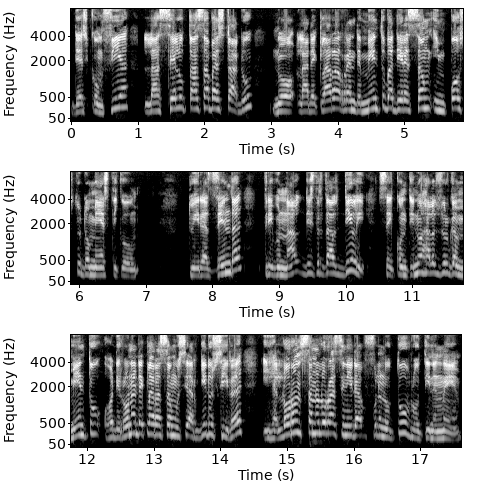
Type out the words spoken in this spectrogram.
desconfia la taxa ba estado no la declara rendimento da direção imposto doméstico. Tuirazenda, Tribunal Distrital Dili, se continua o julgamento, rodirou na declaração se arguido sira e haloron sanulora sinida fulan outubro tinengne.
